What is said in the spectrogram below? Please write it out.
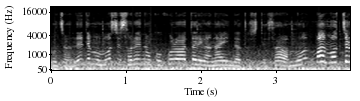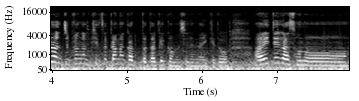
もちろんね。でももしそれの心当たりがないんだとしてさも,、まあ、もちろん自分が気づかなかっただけかもしれないけど相手がその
